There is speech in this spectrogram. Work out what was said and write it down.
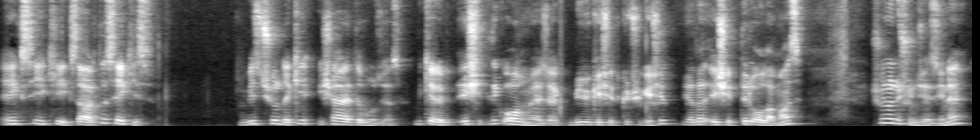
eksi 2x artı 8. Biz şuradaki işareti bulacağız. Bir kere eşitlik olmayacak. Büyük eşit küçük eşit ya da eşittir olamaz. Şunu düşüneceğiz yine.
